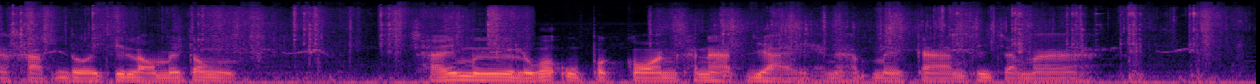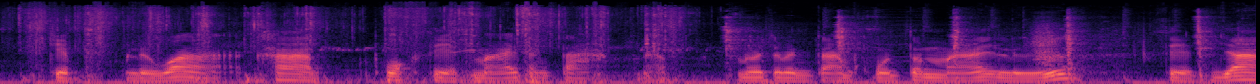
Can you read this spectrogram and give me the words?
นะครับ โดยที่เราไม่ต้องใช้มือหรือว่าอุปกรณ์ขนาดใหญ่นะครับ ในการที่จะมาเก็บหรือว่าคาดพวกเศษไม้ต่างๆนะครับไม่ว่าจะเป็นตามโคนต้นไม้หรือเศษหญ้า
